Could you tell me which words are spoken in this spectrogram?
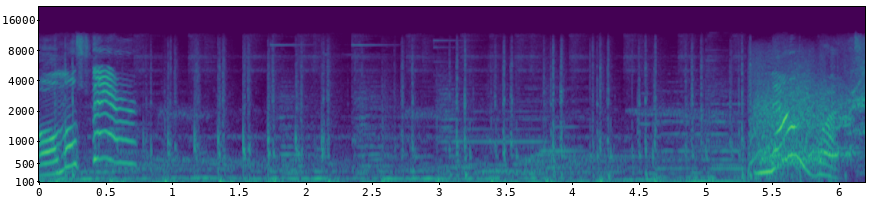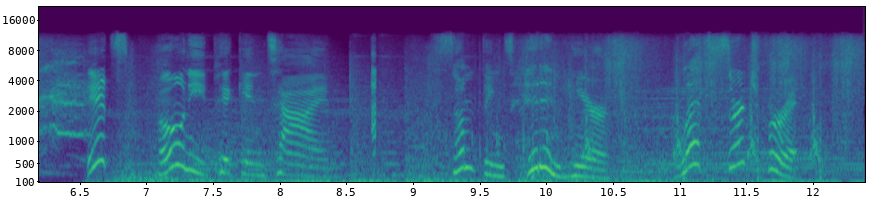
Almost there. Now what? It's pony picking time. Something's hidden here. Let's search for it.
